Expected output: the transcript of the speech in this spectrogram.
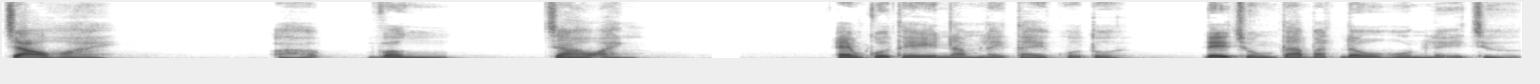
Chào Hoài. À, vâng, chào anh. Em có thể nắm lấy tay của tôi để chúng ta bắt đầu hôn lễ chứ.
